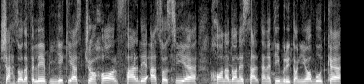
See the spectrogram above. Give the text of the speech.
شهزاده فیلیپ یکی از چهار فرد اساسی خاندان سلطنتی بریتانیا بود که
